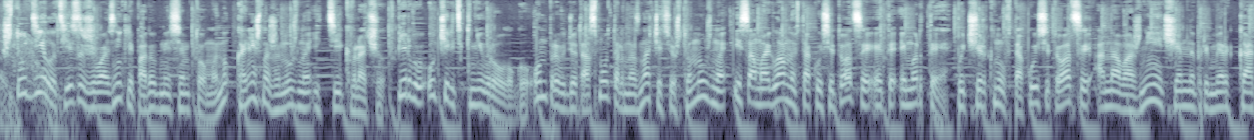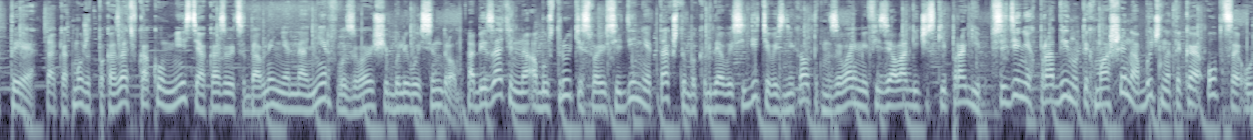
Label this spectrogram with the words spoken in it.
Что делать, если же возникли подобные симптомы? Ну, конечно же, нужно идти к врачу. В первую очередь к неврологу. Он проведет осмотр, назначит все, что нужно, и самое главное в такой ситуации это МРТ. Подчеркну, в такой ситуации она важнее, чем, например, КТ, так как может показать, в каком месте оказывается давление на нерв, вызывающий болевой синдром. Обязательно обустройте свое сиденье так, чтобы когда вы сидите, возникал так называемый физиологический прогиб. В сиденьях продвинутых машин обычно такая опция уже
